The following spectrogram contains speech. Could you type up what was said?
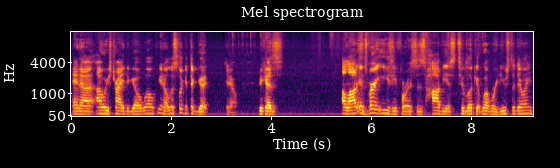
And uh, I always tried to go, well, you know, let's look at the good, you know, because a lot it's very easy for us as hobbyists to look at what we're used to doing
